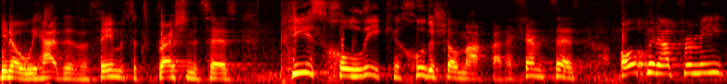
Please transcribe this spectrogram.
You know, we had there's a famous expression that says, "Peace choli shel machat." Hashem says, "Open up for me,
